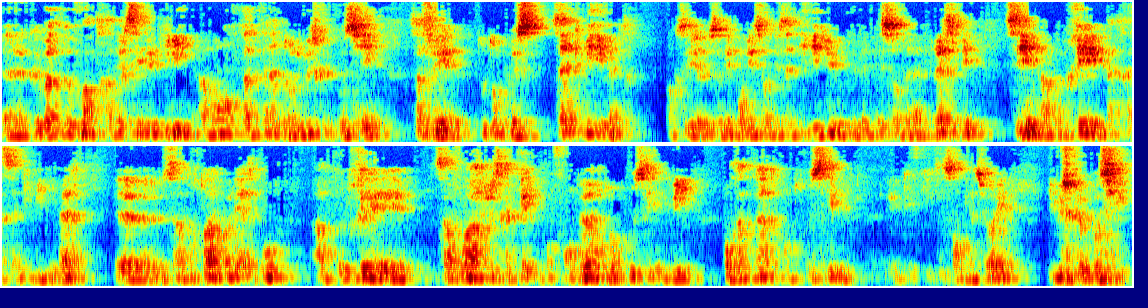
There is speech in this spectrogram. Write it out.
euh, que va devoir traverser le pili avant d'atteindre le muscle possier, ça fait tout en plus 5 mm. Donc ça dépend bien sûr des individus et de l'épaisseur de la graisse, mais c'est à peu près 4 à 5 mm. C'est important à connaître pour près savoir jusqu'à quelle profondeur on doit pousser l'aiguille pour atteindre notre cible, qui sont bien sûr les, muscles possibles.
